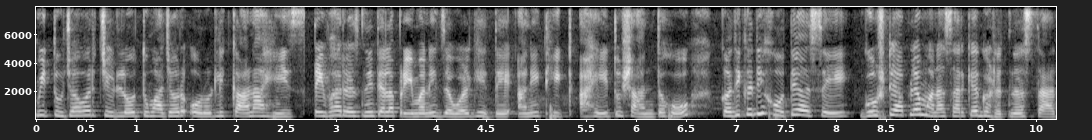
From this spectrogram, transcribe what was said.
मी तुझ्यावर चिडलो. तू माझ्यावर ओरडली का नाहीस? तेव्हा रजनी त्याला प्रेमाने जवळ घेते आणि ठीक आहे तू शांत हो. कधी कधी होते असे. गोष्टी आपल्या मनासारख्या घडत नसतात.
